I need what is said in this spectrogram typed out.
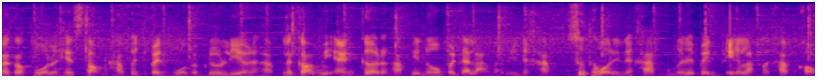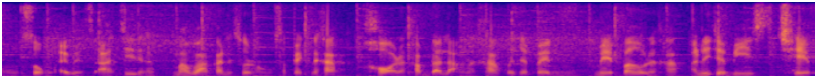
แล้วก็หัวหรือเฮดสต็อกนะครับก็จะเป็นหัวแบบเรียวๆนะครับแล้วก็มีแองเกิลนะครับที่โน้มไปด้านหลังแบบนี้นะครับซึ่งทั้งหมดนี้นะครับมันก็จะเป็นเอกลักษณ์นะครับของทรง i v e n s RG นะครับมาว่ากันในส่วนของสเปคนะครับคอนะครับด้านหลังนะครับก็จะเป็นเมเปิลนะครับอันนี้จะมีเชฟ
